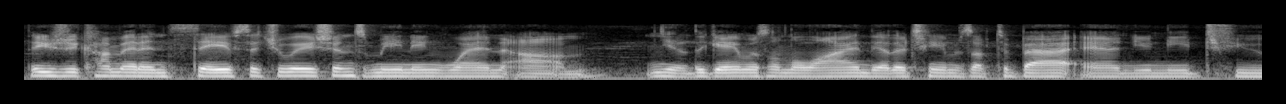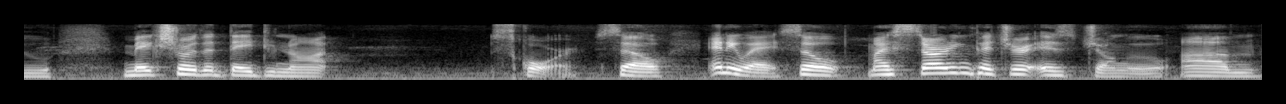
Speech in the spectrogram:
They usually come in in save situations, meaning when. Um, you know the game is on the line, the other team is up to bat, and you need to make sure that they do not score. So anyway, so my starting pitcher is Jungwoo. Um,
